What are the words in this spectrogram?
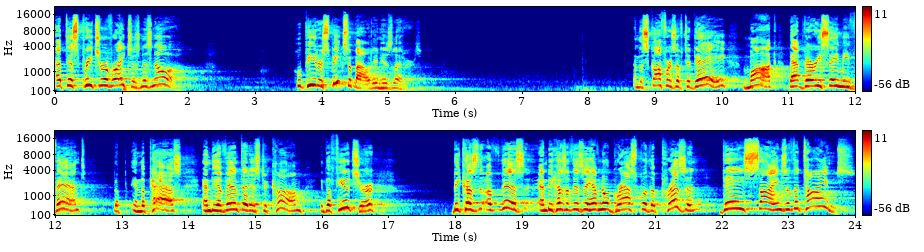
at this preacher of righteousness, Noah who Peter speaks about in his letters. And the scoffers of today mock that very same event in the past and the event that is to come in the future. Because of this, and because of this, they have no grasp of the present day signs of the times.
